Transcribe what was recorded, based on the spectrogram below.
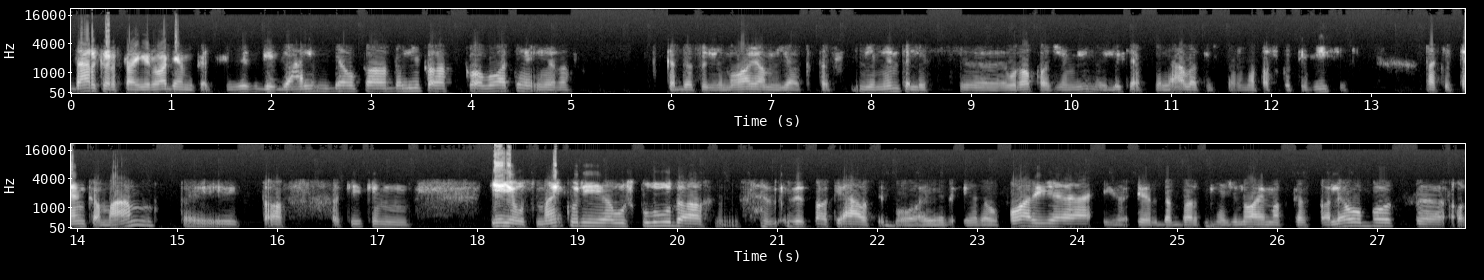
dar kartą įrodėm, kad visgi galim dėl to dalyko kovoti ir kada sužinojom, jog tas vienintelis uh, Europos žemynui likęs kelialapis per nepaskutinysis atitenka man, tai tos, sakykime, tie jausmai, kurie užplūdo, visokiausi buvo ir, ir euforija, ir, ir dabar nežinojimas, kas toliau bus, o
